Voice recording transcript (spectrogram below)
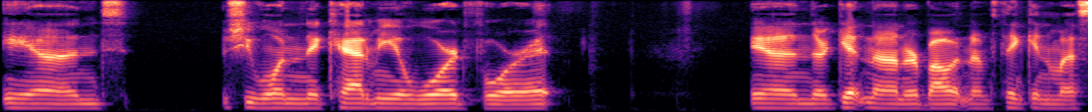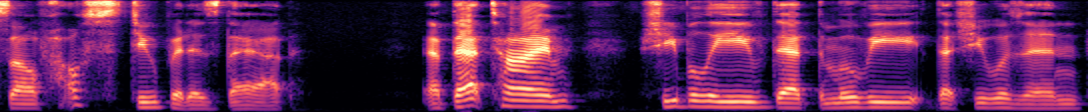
and she won an Academy Award for it. And they're getting on her about it, and I'm thinking to myself, how stupid is that? At that time, she believed that the movie that she was in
